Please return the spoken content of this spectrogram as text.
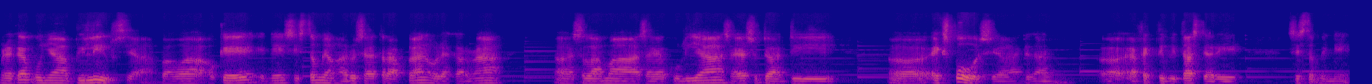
mereka punya beliefs ya bahwa oke okay, ini sistem yang harus saya terapkan oleh karena uh, selama saya kuliah saya sudah di uh, expose ya dengan efektivitas dari sistem ini.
